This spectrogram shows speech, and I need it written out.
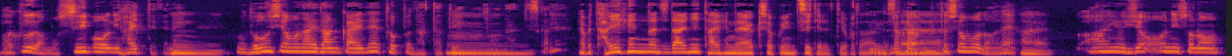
幕府がもう水防に入っててね、うんもうどうしようもない段階でトップになったということなんですかね。やっぱり大変な時代に大変な役職についてるっていうことなんですね。だから私思うのはね、はい。ああいう非常にその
